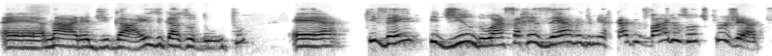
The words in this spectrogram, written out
é, na área de gás e gasoduto, é, que vem pedindo essa reserva de mercado em vários outros projetos.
